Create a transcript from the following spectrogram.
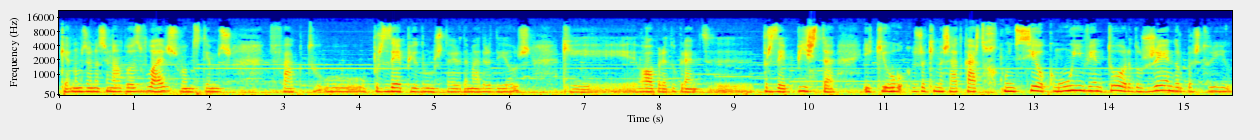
quer no Museu Nacional do Azulejo, onde temos de facto o presépio do Mosteiro da Madre Deus, que é obra do grande presepista e que o Joaquim Machado Castro reconheceu como o inventor do género pastoril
